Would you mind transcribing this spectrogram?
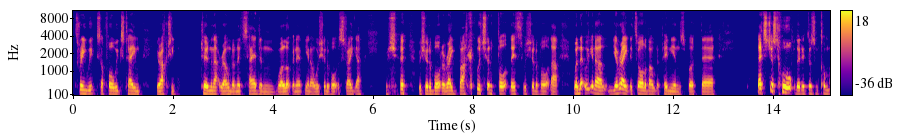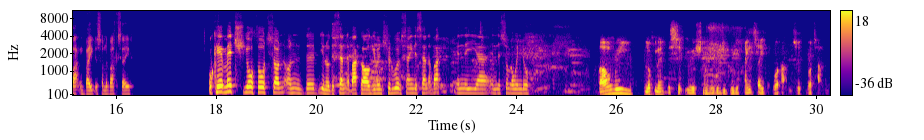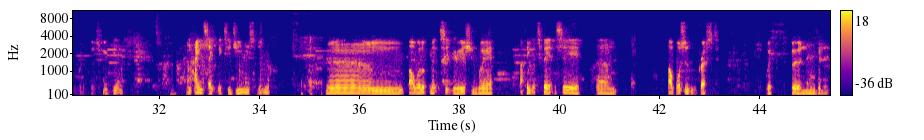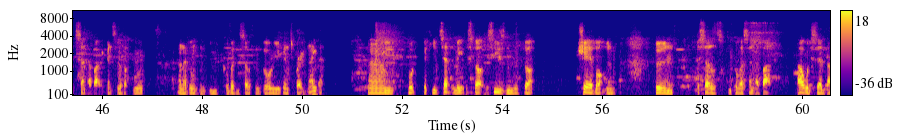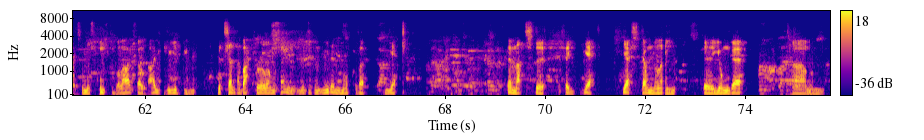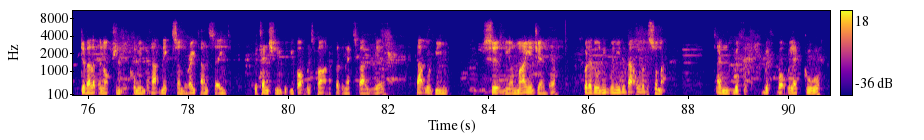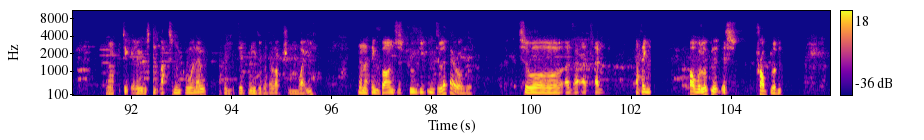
three weeks or four weeks' time, you're actually turning that round on its head, and we're looking at, you know, we should have bought a striker, we should we should have bought a right back, we should have bought this, we should have bought that. When you know, you're right, it's all about opinions, but uh, let's just hope that it doesn't come back and bite us on the backside. Okay, Mitch, your thoughts on on the you know the centre back argument? Should we have signed a centre back in the uh, in the summer window? Are we looking at the situation with a degree of hindsight of what happens what's happened over the first few games? And hindsight makes you genius, doesn't it? um, or we're looking at the situation where I think it's fair to say um, I wasn't impressed with Burn moving into centre back against Liverpool and I don't think he covered himself in glory against Brighton either. Um, but if you'd said to me at the start of the season, we've got Schär-Botman, Burn, Lascelles, and cover centre back, I would have said that's the most comfortable I felt. I we had been at centre back for a long time and we didn't need any more cover yet. And that's the, the thing, yet. Yes, down the line, the younger, um, develop an option to come into that mix on the right hand side, potentially to be Botman's partner for the next five years. That would be certainly on my agenda, but I don't think we needed that over the summer. And with the, with what we let go, uh, particularly with St. Maximin going out, I think we did need another option wide. And I think Barnes has proved he can deliver already. So I, I, I, I think, oh, we're looking at this problem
